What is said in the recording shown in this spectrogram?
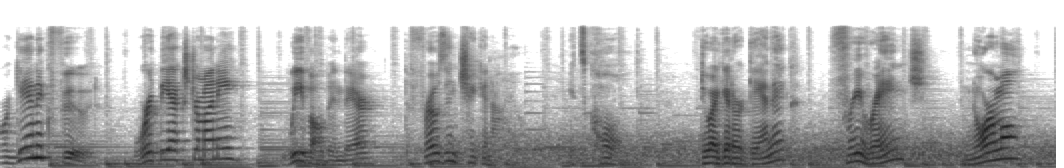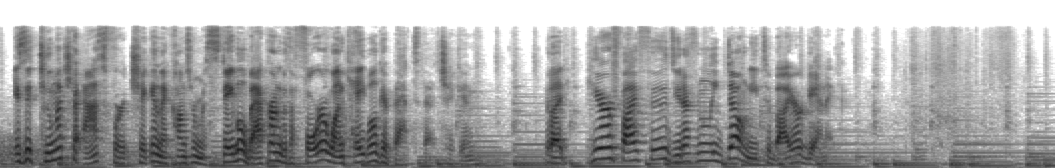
Organic food. Worth the extra money? We've all been there. The frozen chicken aisle. It's cold. Do I get organic? Free range? Normal? Is it too much to ask for a chicken that comes from a stable background with a 401k? We'll get back to that chicken. But here are five foods you definitely don't need to buy organic.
